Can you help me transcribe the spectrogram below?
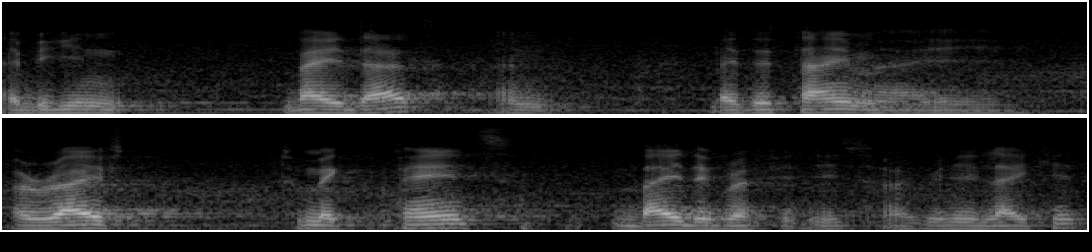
I begin by that and by the time I arrived to make paint by the graffiti, so I really like it.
